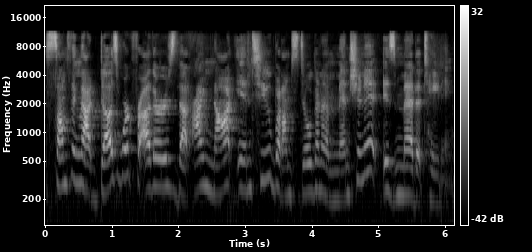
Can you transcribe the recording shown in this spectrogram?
something that does work for others that I'm not into, but I'm still gonna mention it, is meditating.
